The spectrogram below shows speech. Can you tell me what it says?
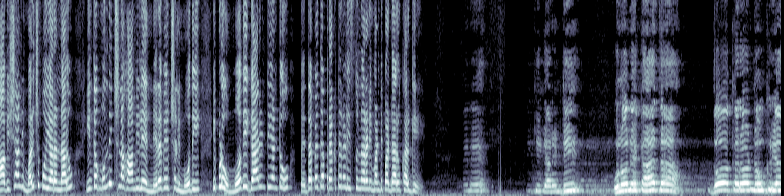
ఆ విషయాన్ని మరిచిపోయారన్నారు ఇంతకు ముందిచ్చిన హామీలే నెరవేర్చని మోదీ ఇప్పుడు మోదీ గ్యారంటీ అంటూ పెద్ద పెద్ద ప్రకటనలు ఇస్తున్నారని మండిపడ్డారు ఖర్గే मैंने की गारंटी उन्होंने कहा था दो करोड़ नौकरियां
